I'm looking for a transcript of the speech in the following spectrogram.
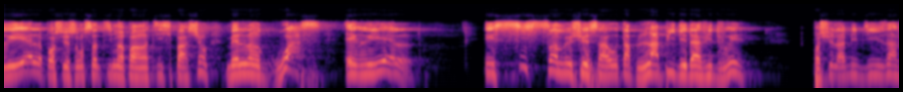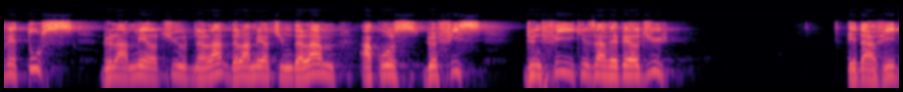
réel, parce que son sentiment par anticipation, mais l'angoisse est réelle. Et 600 monsieur ça ont lapidé David vrai. Parce que la Bible dit ils avaient tous de l'amertume de l'âme, de de l'âme à cause d'un fils, d'une fille qu'ils avaient perdue. Et David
